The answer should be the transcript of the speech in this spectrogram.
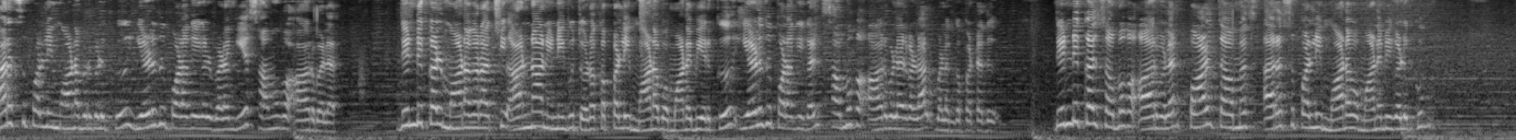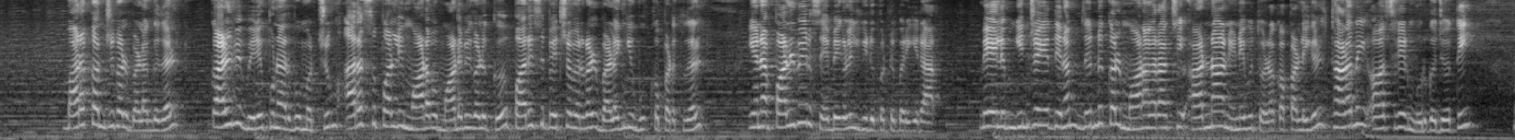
அரசு பள்ளி மாணவர்களுக்கு எழுது பலகைகள் வழங்கிய சமூக ஆர்வலர். திண்டுக்கல் மாநகராட்சி அண்ணா நினைவு தொடக்கப்பள்ளி மாணவ மாணவியருக்கு எழுது பலகைகள் சமூக ஆர்வலர்களால் வழங்கப்பட்டது. திண்டுக்கல் சமூக ஆர்வலர் பால் தாமஸ் அரசு பள்ளி மாணவ மாணவிகளுக்கும் மரக்கன்றுகள் வழங்குதல் கல்வி விழிப்புணர்வு மற்றும் அரசு பள்ளி மாணவ மாணவிகளுக்கு பரிசு பெற்றவர்கள் வழங்கி ஊக்கப்படுத்துதல் என பல்வேறு சேவைகளில் ஈடுபட்டு வருகிறார். மேலும் இன்றைய தினம் திண்டுக்கல் மாநகராட்சி அண்ணா நினைவு தொடக்கப்பள்ளியில் தலைமை ஆசிரியர் முருகஜோதி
